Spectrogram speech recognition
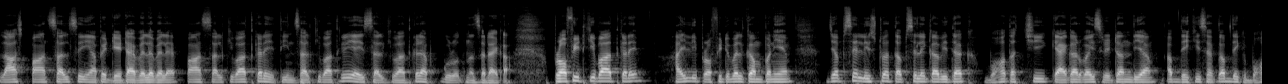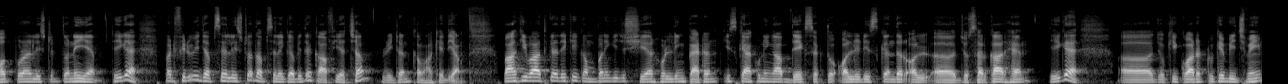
लास्ट पाँच साल से यहाँ पे डेटा अवेलेबल है। पाँच साल की बात करें, तीन साल की बात करें या इस साल की बात करें, आपको ग्रोथ नज़र आएगा। प्रॉफिट की बात करें हाईली प्रॉफिटेबल कंपनी है। जब से लिस्ट हुआ, तब से लेकर अभी तक बहुत अच्छी कैगर वाइज रिटर्न दिया। अब देख ही सकते हो, अब देखिए, बहुत पुराना लिस्टेड तो नहीं है, ठीक है? बट फिर भी जब से लिस्ट हुआ, तब से लेकर अभी तक काफ़ी अच्छा रिटर्न कमा के दिया। बाकी बात करें, देखिए कंपनी की जो शेयर होल्डिंग पैटर्न इसके अकॉर्डिंग आप देख सकते हो ऑलरेडी इसके अंदर जो सरकार है, ठीक है जो कि क्वार्टर टू के बीच में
